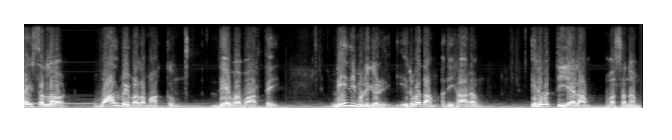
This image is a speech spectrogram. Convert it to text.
பிரைஸ் அலாட் வாழ்வை வளமாக்கும் தேவ வார்த்தை. நீதிமொழிகள் இருபதாம் அதிகாரம் இருபத்தி ஏழாம் வசனம்.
